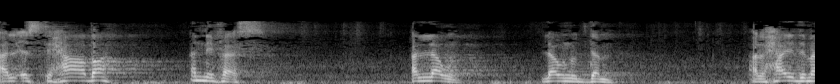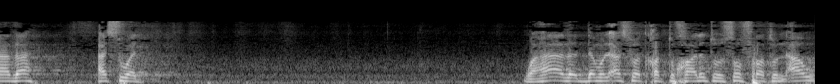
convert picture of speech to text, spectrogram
الاستحاضة النفاس اللون لون الدم. الحيض ماذا؟ أسود. وهذا الدم الأسود قد تخالطه صفرة أو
